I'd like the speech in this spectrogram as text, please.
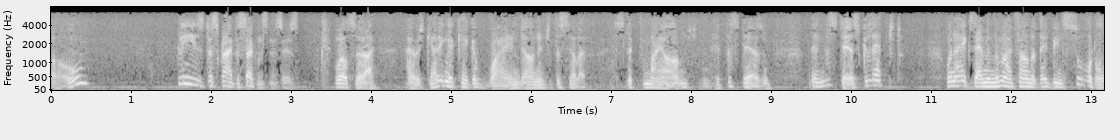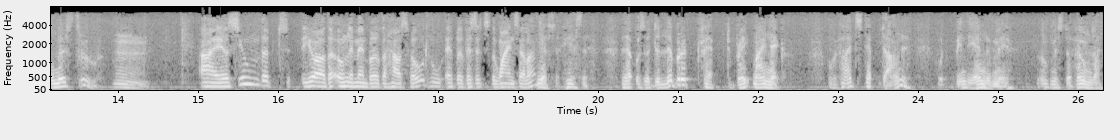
Oh? Please describe the circumstances. Well, sir, I, I was carrying a keg of wine down into the cellar. It slipped from my arms and hit the stairs, and then the stairs collapsed. When I examined them, I found that they'd been sawed almost through. Hmm. I assume that you're the only member of the household who ever visits the wine cellar? Yes, sir, yes, sir. That was a deliberate trap to break my neck. Oh, if I'd stepped down, it would have been the end of me. Oh, Mr. Holmes, I,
